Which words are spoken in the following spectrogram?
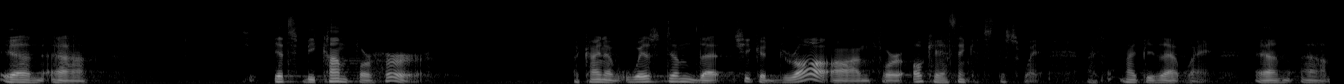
And uh, it's become for her a kind of wisdom that she could draw on for, okay, I think it's this way. I think it might be that way. And um,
